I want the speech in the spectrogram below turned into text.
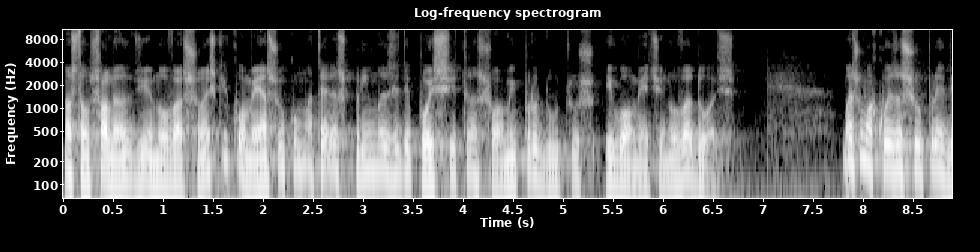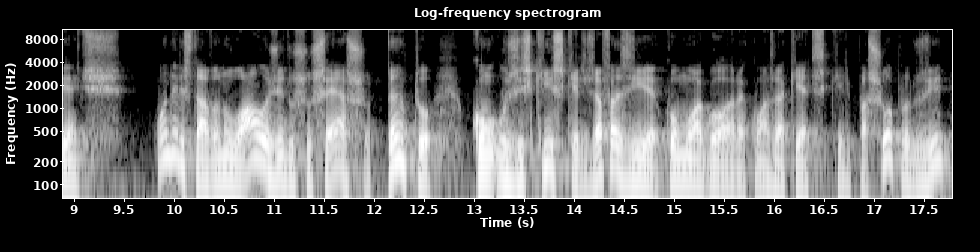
Nós estamos falando de inovações que começam com matérias-primas e depois se transformam em produtos igualmente inovadores. Mas uma coisa surpreendente, quando ele estava no auge do sucesso, tanto com os esquis que ele já fazia, como agora com as raquetes que ele passou a produzir,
